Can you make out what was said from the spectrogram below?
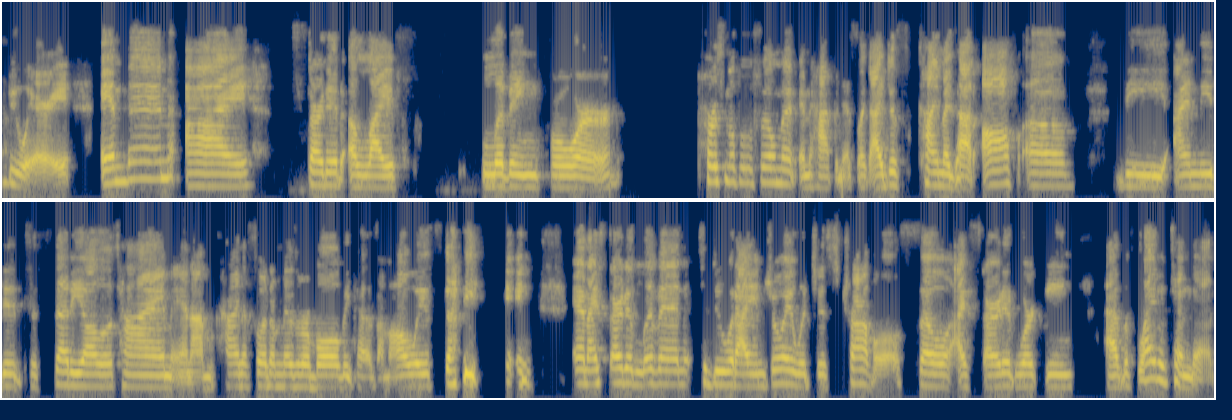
February. And then I started a life living for personal fulfillment and happiness. Like I just kind of got off of the I needed to study all the time and I'm kind of sort of miserable because I'm always studying. and I started living to do what I enjoy, which is travel. So I started working as a flight attendant.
